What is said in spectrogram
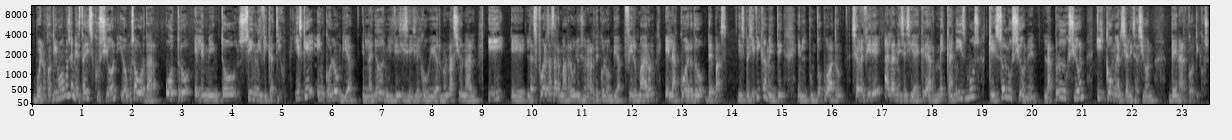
Bueno, continuamos en esta discusión y vamos a abordar otro elemento significativo. Y es que en Colombia, en el año 2016, el gobierno nacional y eh, las Fuerzas Armadas Revolucionarias de Colombia firmaron el acuerdo de paz. Y específicamente en el punto 4 se refiere a la necesidad de crear mecanismos que solucionen la producción y comercialización de narcóticos.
